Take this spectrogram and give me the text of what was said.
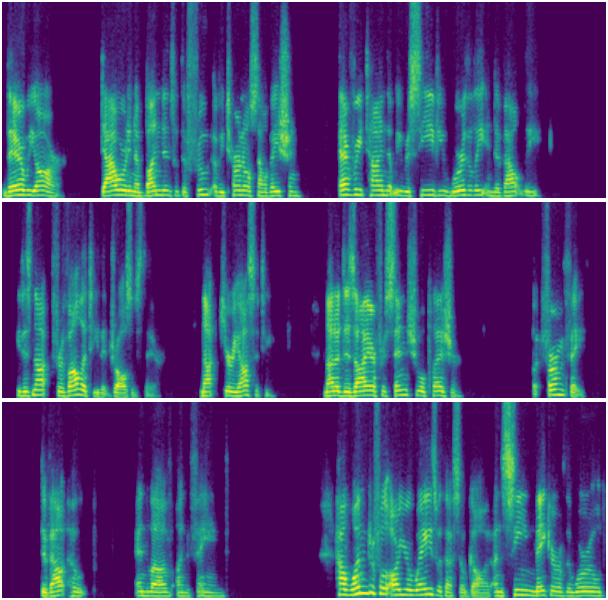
There we are, dowered in abundance with the fruit of eternal salvation, every time that we receive you worthily and devoutly it is not frivolity that draws us there, not curiosity, not a desire for sensual pleasure, but firm faith, devout hope, and love unfeigned. How wonderful are your ways with us, O God, unseen maker of the world.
